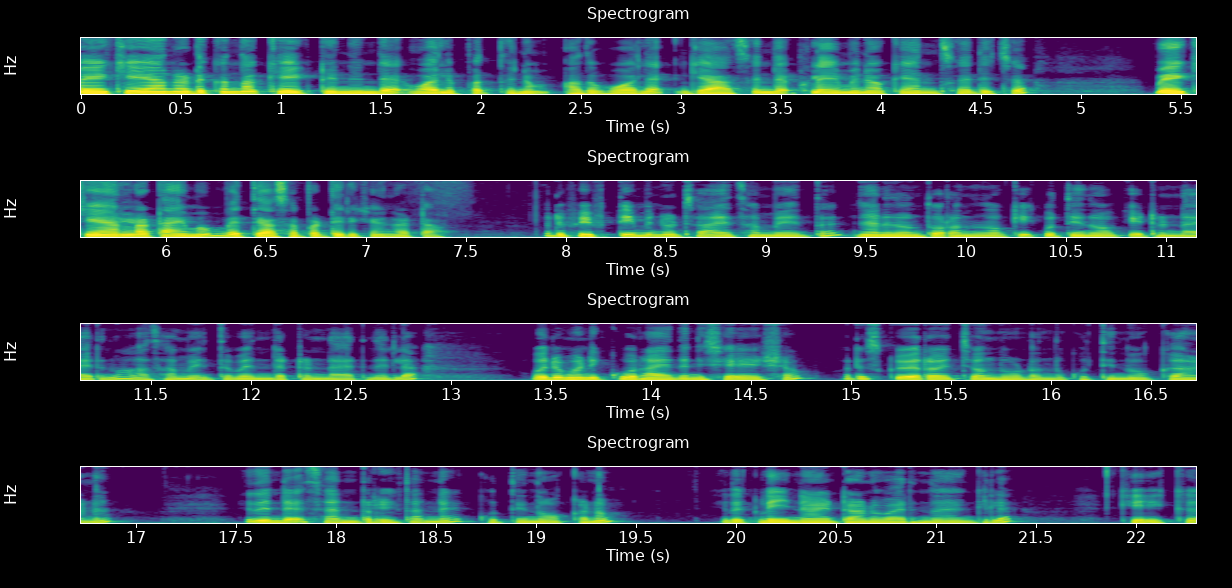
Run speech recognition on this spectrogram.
ബേക്ക് ചെയ്യാൻ എടുക്കുന്ന കേക്ക് ടിന്നിന്റെ വലുപ്പത്തിനും അതുപോലെ ഗ്യാസിന്റെ ഫ്ലെയിമിനൊക്കെ അനുസരിച്ച് ബേക്ക് ചെയ്യാനുള്ള ടൈമും വ്യത്യാസപ്പെട്ടിരിക്കും കേട്ടോ. ഒരു ഫിഫ്റ്റി മിനിറ്റ്സ് ആയ സമയത്ത് ഞാനിതൊന്ന് തുറന്ന് നോക്കി കുത്തി നോക്കിയിട്ടുണ്ടായിരുന്നു. ആ സമയത്ത് വെന്തിട്ടുണ്ടായിരുന്നില്ല. ഒരു മണിക്കൂറായതിന് ശേഷം ഒരു സ്ക്വയർ വെച്ച് ഒന്നുകൂടെ ഒന്ന് കുത്തി നോക്കുകയാണ്. ഇതിന്റെ സെന്ററിൽ തന്നെ കുത്തി നോക്കണം. ഇത് ക്ലീൻ ആയിട്ടാണ് വരുന്നതെങ്കിൽ കേക്ക്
